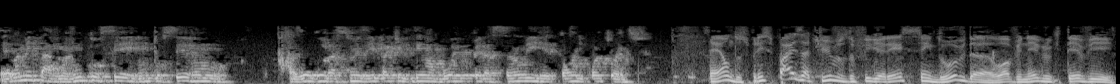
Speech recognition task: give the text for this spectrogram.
É lamentável, mas vamos torcer, vamos torcer, vamos fazer as orações aí para que ele tenha uma boa recuperação e retorne quanto antes. É um dos principais ativos do Figueirense, sem dúvida. O Alvinegro que teve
